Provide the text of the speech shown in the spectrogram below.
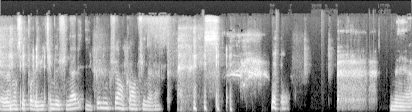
Il annoncé pour les huitièmes de finale, il peut nous le faire encore en finale. Hein. Mais euh,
